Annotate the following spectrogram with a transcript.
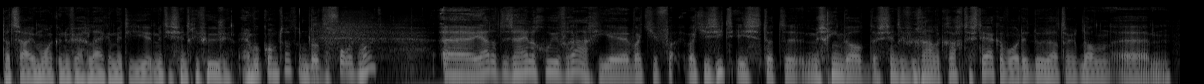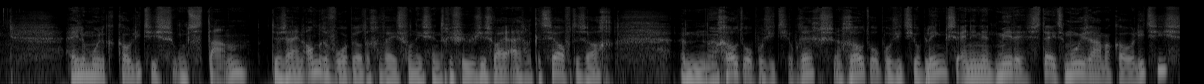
dat zou je mooi kunnen vergelijken met die, met die centrifuge. En hoe komt dat? Omdat het volk moet? Uh, ja, dat is een hele goede vraag. Wat, je, wat je ziet is dat uh, misschien wel de centrifugale krachten sterker worden... doordat er dan uh, hele moeilijke coalities ontstaan. Er zijn andere voorbeelden geweest van die centrifuges... waar je eigenlijk hetzelfde zag. Een, grote oppositie op rechts, een grote oppositie op links... en in het midden steeds moeizamer coalities...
